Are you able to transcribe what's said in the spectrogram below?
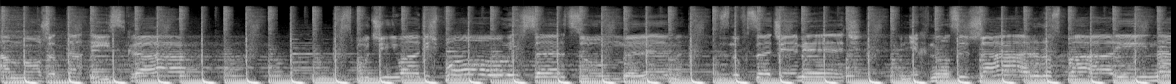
A może ta iskra Wzbudziła dziś płomień w sercu mym? Znów chcecie mieć. Niech nocy żar rozpali nas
